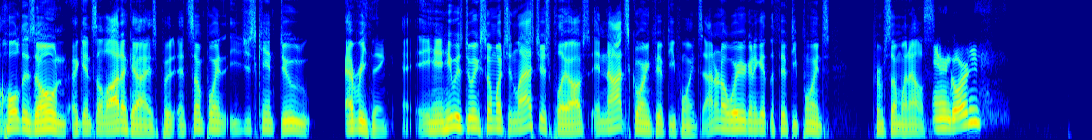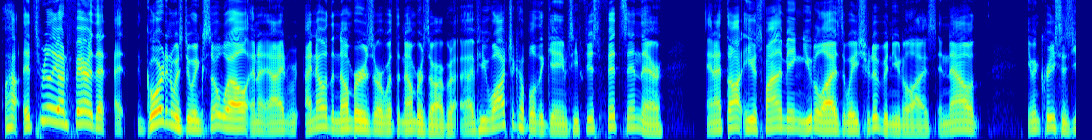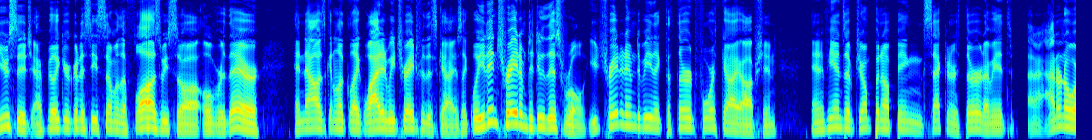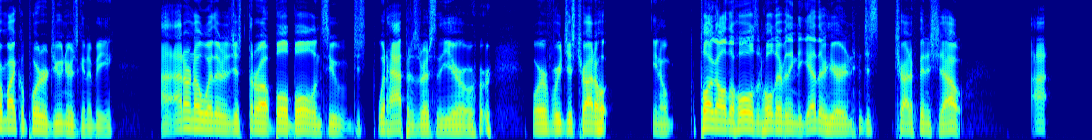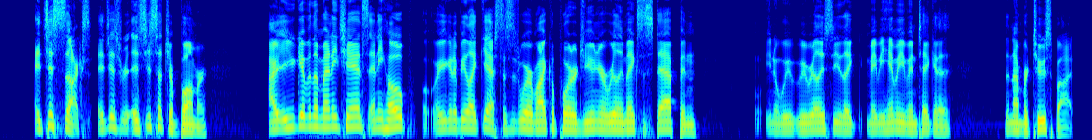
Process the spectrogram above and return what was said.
hold his own against a lot of guys, but at some point you just can't do everything. He was doing so much in last year's playoffs and not scoring 50 points. I don't know where you're going to get the 50 points from someone else. Aaron Gordon? Well, it's really unfair that uh, Gordon was doing so well, and I, I, I know the numbers are what the numbers are, but if you watch a couple of the games, he just fits in there, and I thought he was finally being utilized the way he should have been utilized, and now you increase his usage. I feel like you're going to see some of the flaws we saw over there, and now it's going to look like why did we trade for this guy? It's like, well, you didn't trade him to do this role. You traded him to be like the third, fourth guy option, and if he ends up jumping up being second or third, I mean, it's I don't know where Michael Porter Jr. is going to be. I, I don't know whether to just throw out Bol Bol and see just what happens the rest of the year, or or if we just try to, you know, plug all the holes and hold everything together here and just try to finish it out. I, it just sucks. It just it's just such a bummer. Are you giving them any chance, any hope? Are you going to be like, yes, this is where Michael Porter Jr. really makes a step, and you know, we we really see like maybe him even taking a the number two spot.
